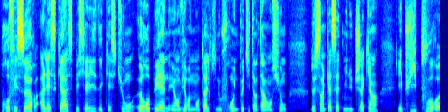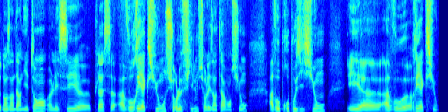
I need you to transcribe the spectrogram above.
professeur à l'ESCA, spécialiste des questions européennes et environnementales, qui nous feront une petite intervention de 5 à 7 minutes chacun. Et puis, pour, dans un dernier temps, laisser place à vos réactions sur le film, sur les interventions, à vos propositions et euh, à vos euh, réactions.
